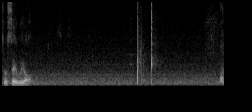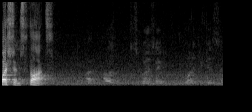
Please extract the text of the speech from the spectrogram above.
So say we all. Questions, thoughts? I, I was just going to say, what did you just say?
